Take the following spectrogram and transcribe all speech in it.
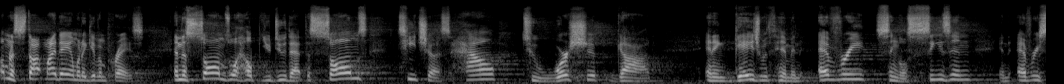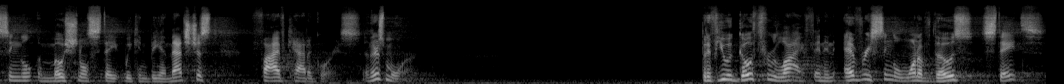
I'm gonna stop my day, I'm gonna give him praise. And the Psalms will help you do that. The Psalms teach us how to worship God and engage with him in every single season, in every single emotional state we can be in. That's just five categories, and there's more. But if you would go through life and in every single one of those states,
